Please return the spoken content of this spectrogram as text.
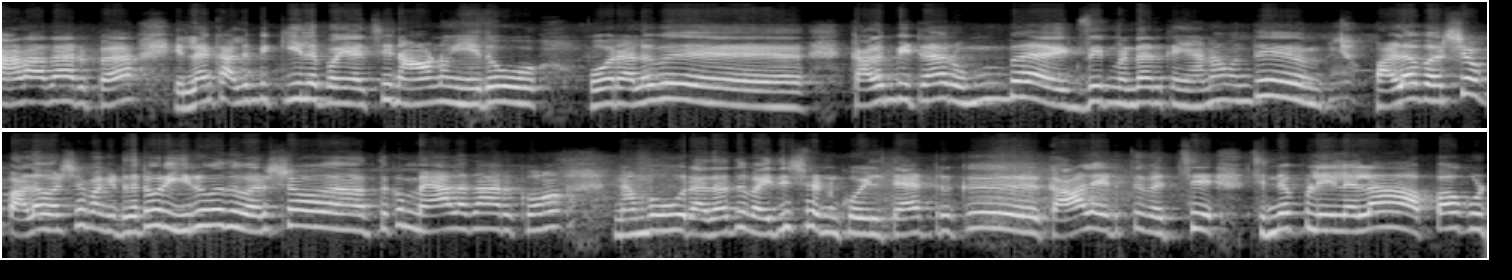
நானாக தான் இருப்பேன். எல்லாம் கிளம்பி கீழே போயாச்சு. நானும் ஏதோ ஓரளவு கிளம்பிட்டேன். ரொம்ப எக்ஸைட்மெண்ட்டாக இருக்கேன். ஏன்னா வந்து பல வருஷம் பல வருஷமாக கிட்டத்தட்ட ஒரு இருபது வருஷத்துக்கு மேலே தான் இருக்கும். நம்ம ஊர் அதாவது வைத்தீஸ்வரன் கோயில் தேட்டருக்கு காலை எடுத்து வச்சு சின்ன பிள்ளையிலலாம் அப்பா கூட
